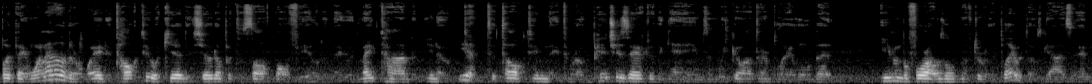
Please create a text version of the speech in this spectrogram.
but they went out of their way to talk to a kid that showed up at the softball field, and they would make time to, you know, Yeah. to, to talk to him. They throw pitches after the games, and we'd go out there and play a little bit, even before I was old enough to really play with those guys. And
